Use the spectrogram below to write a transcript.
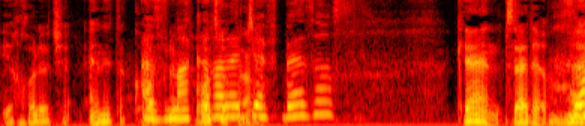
יכול להיות שאין את הכוח אז מה לפרוץ קרה אותם. לג'ף בזוס? כן, בסדר. לא,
